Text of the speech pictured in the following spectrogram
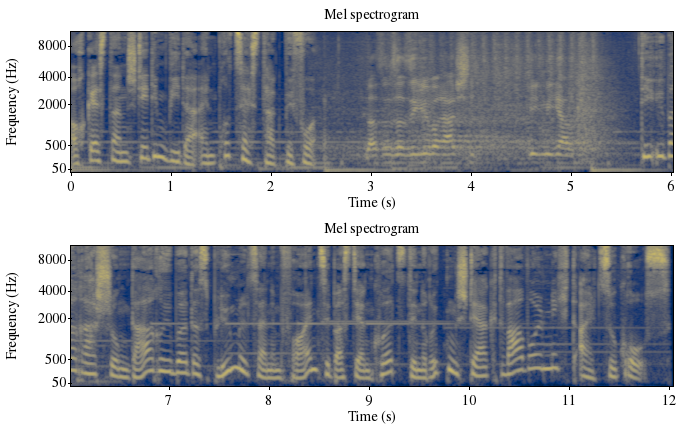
Auch gestern steht ihm wieder ein Prozesstag bevor. Lass uns also überraschen. Ich mich auch. Die Überraschung darüber, dass Blümel seinem Freund Sebastian Kurz den Rücken stärkt, war wohl nicht allzu groß.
